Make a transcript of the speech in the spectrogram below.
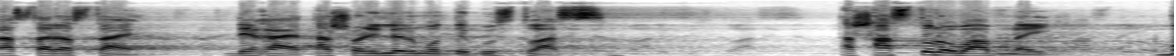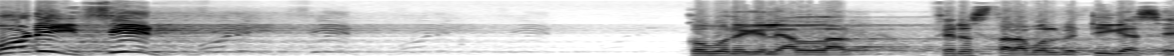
রাস্তায় রাস্তায় দেখায়, তার শরীরের মধ্যে গুস্ত আছে। তার স্বাস্থ্যর অভাব নাই। Body fit. কবরে গেলে আল্লাহর ফেরেস্তারা বলবে, ঠিক আছে,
